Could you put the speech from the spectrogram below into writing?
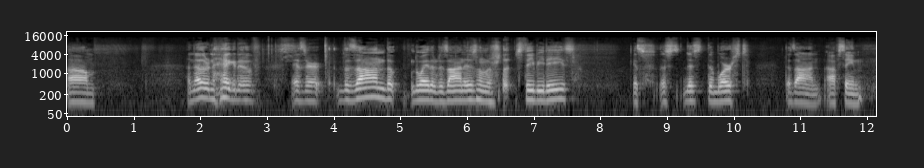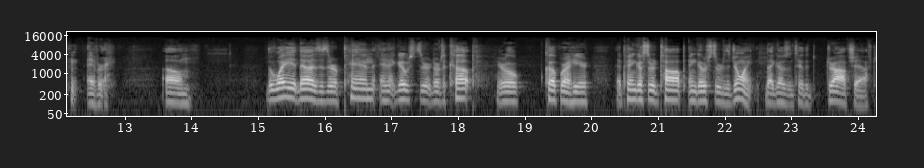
Um, another negative is their design, the, the way their design is on the CVDs. It's this this the worst design I've seen ever. Um, the way it does is there a pin and it goes through. There's a cup, your little cup right here. That pin goes through the top and goes through the joint that goes into the drive shaft.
